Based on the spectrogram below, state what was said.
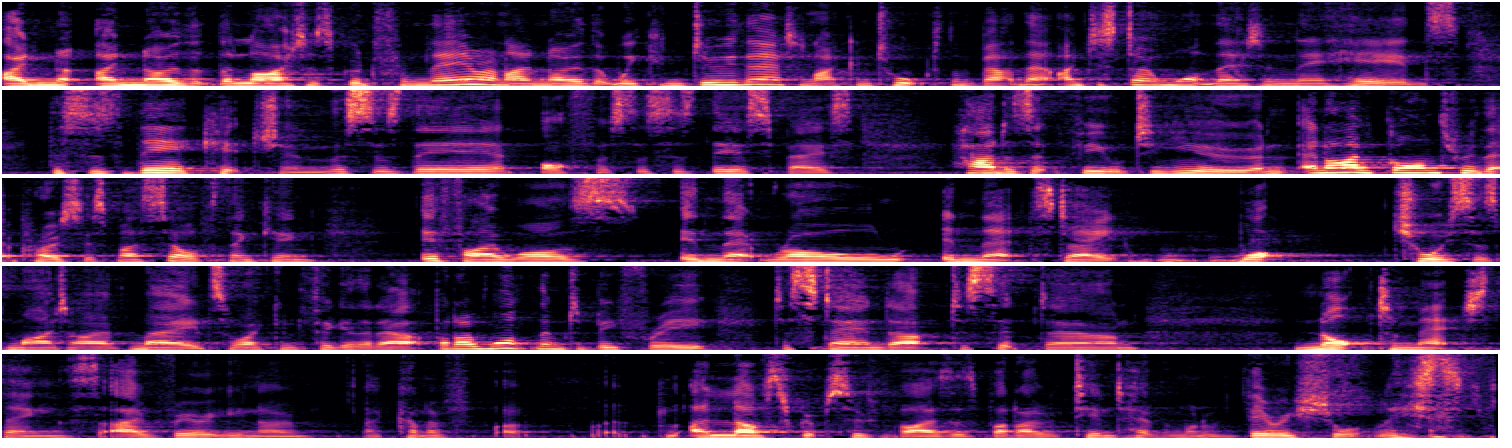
I know, I know, that the light is good from there, and I know that we can do that, and I can talk to them about that. I just don't want that in their heads. This is their kitchen, this is their office, this is their space. How does it feel to you? And, and I've gone through that process myself, thinking if I was in that role, in that state, what choices might I have made so I can figure that out. But I want them to be free to stand up, to sit down, not to match things. I very, you know, I kind of, I love script supervisors, but I tend to have them on a very short list,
